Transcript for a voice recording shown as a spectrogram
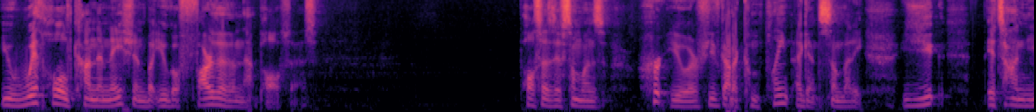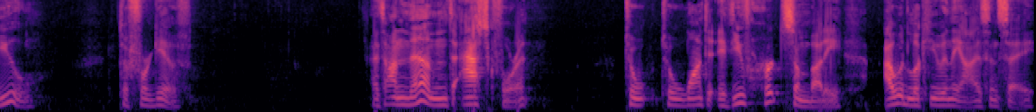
you withhold condemnation, but you go farther than that, Paul says. Paul says if someone's hurt you or if you've got a complaint against somebody, you, it's on you to forgive. It's on them to ask for it to, to want it. If you've hurt somebody, I would look you in the eyes and say,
